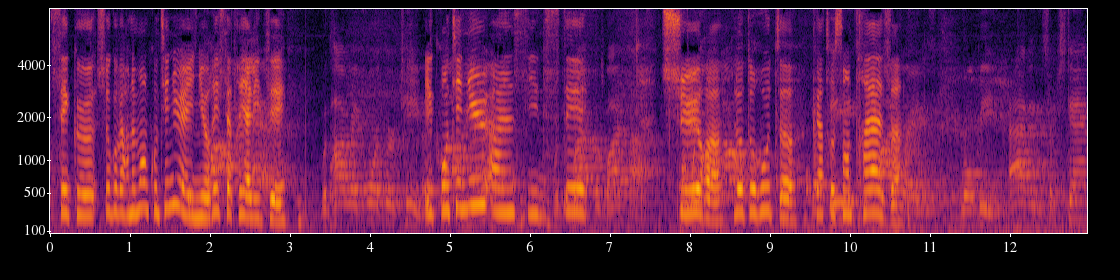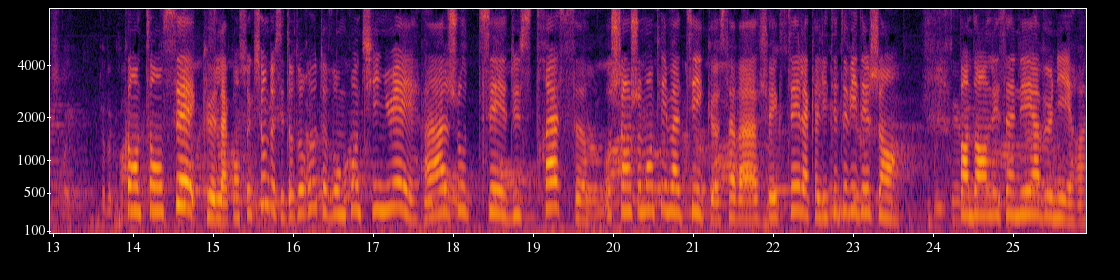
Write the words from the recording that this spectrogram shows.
c'est que ce gouvernement continue à ignorer cette réalité. Il continue à insister sur l'autoroute 413 quand on sait que la construction de cette autoroute va continuer à ajouter du stress au changement climatique, ça va affecter la qualité de vie des gens pendant les années à venir.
